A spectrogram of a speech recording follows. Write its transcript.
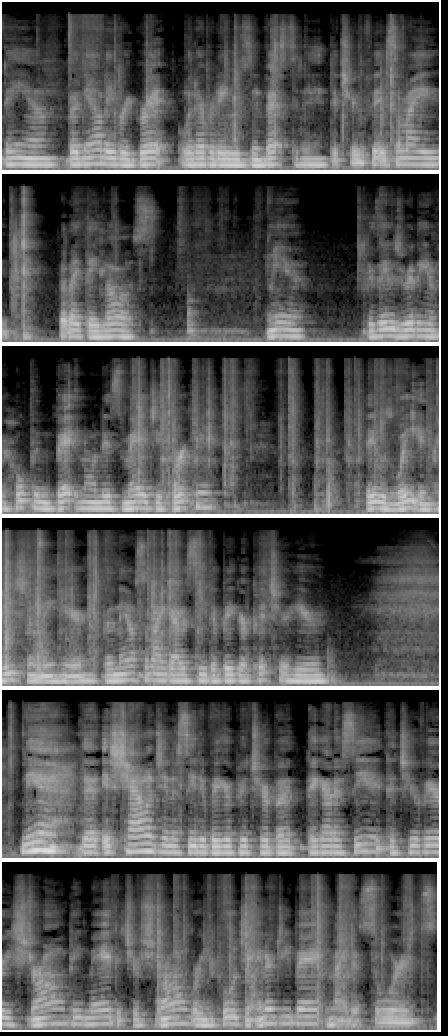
Damn. But now they regret whatever they was invested in. The truth is somebody felt like they lost. Yeah. Because they was really hoping, betting on this magic working. They was waiting patiently here. But now somebody got to see the bigger picture here. Yeah, that it's challenging to see the bigger picture, but they got to see it that you're very strong. They mad that you're strong or you pulled your energy back. Knight of Swords.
